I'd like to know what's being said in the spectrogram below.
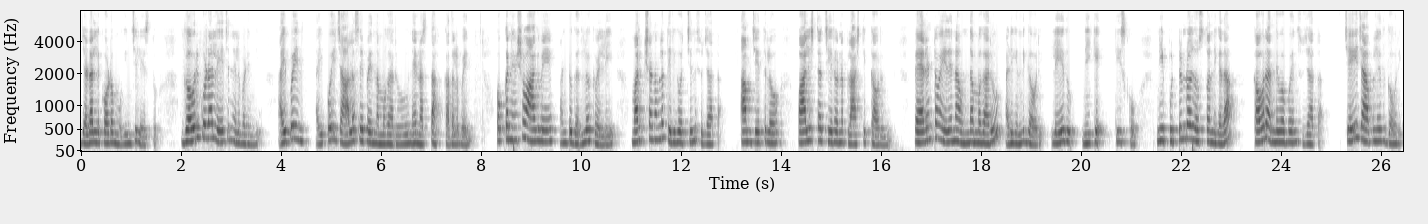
జడ అల్లుకోవడం ముగించి లేస్తూ. గౌరి కూడా లేచి నిలబడింది. అయిపోయింది అయిపోయి చాలాసేపు అయింది అమ్మగారు. నేను వస్తా కదలపోయింది ఒక్క నిమిషం ఆగివే అంటూ గదిలోకి వెళ్ళి మరుక్షణంలో తిరిగి వచ్చింది సుజాత. ఆమె చేతిలో పాలిస్టర్ చీర ఉన్న ప్లాస్టిక్ కవర్ ఉంది. పేరెంటం ఏదైనా ఉందమ్మగారు? అడిగింది గౌరి. లేదు నీకే. తీసుకో. నీ పుట్టినరోజు వస్తోంది కదా కవర్ అందివ్వబోయింది సుజాత. చేయి చాపలేదు గౌరి.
